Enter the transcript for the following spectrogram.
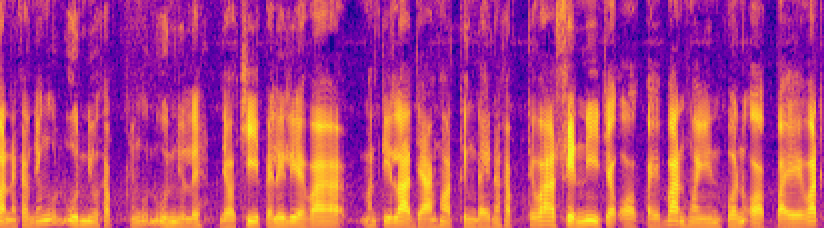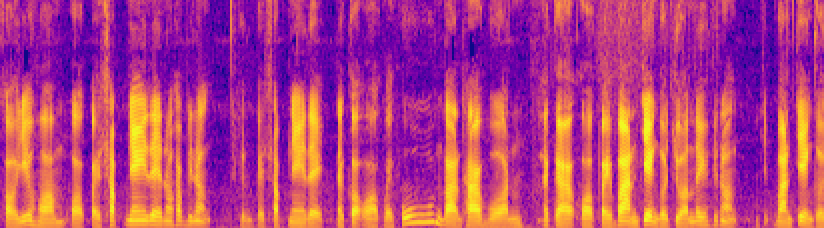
อนๆนะครับยังอุ่นๆอยู่ครับยังอุ่นๆอยู่เลยเดี๋ยวขี่ไปเรื่อย ๆ ว่ามันตีลาดยางฮอดถึงใดนะครับ แต่ว่าเส้นนี้จะออกไปบ้านห้วยหินพลออกไปวัดเขาเยี่ยหอมออกไปซับใหญ่ได้นะครับพี่น้อง ขึ้นไปซับแน่ได้ แล้วก็ออกไปพูนบ้านท่าบอน แล้วก็ออกไปบ้านเจ้งกระจวนได้พี่น้อง บ้านเจ้งกระ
